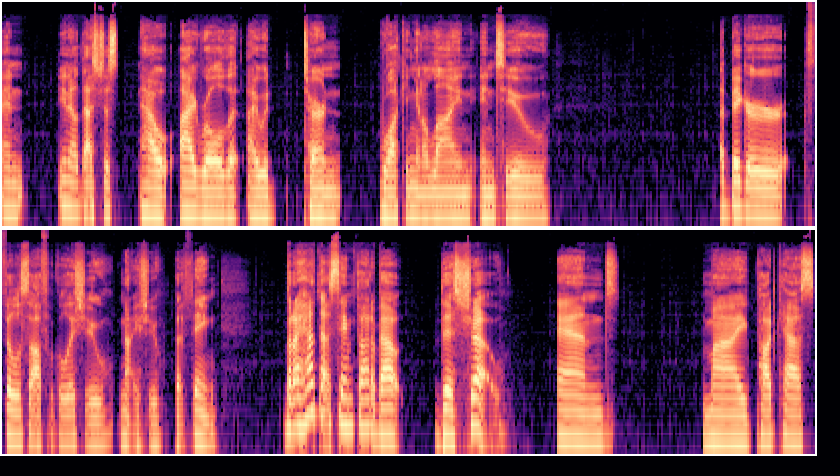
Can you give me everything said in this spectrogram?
And, you know, that's just how I roll that I would turn walking in a line into a bigger philosophical issue, not issue, but thing. But I had that same thought about this show and my podcast,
